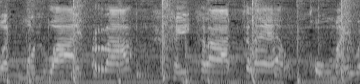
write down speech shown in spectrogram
วดมนต์ไหว้พระ ให้คลาดแคล้ว คงไม่ไว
